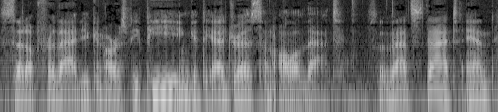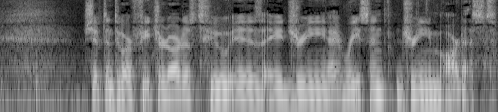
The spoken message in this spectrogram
set up for that. You can RSVP and get the address and all of that. So that's that. And shift into our featured artist, who is a dream, a recent Dream artist.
